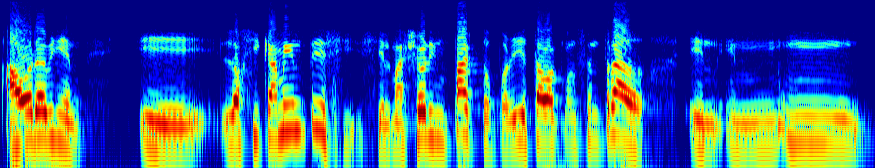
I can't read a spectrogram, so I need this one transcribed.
Ahora bien, eh, lógicamente, si, el mayor impacto por ahí estaba concentrado en, un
